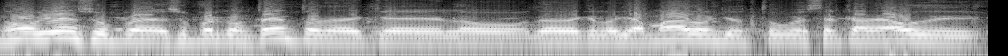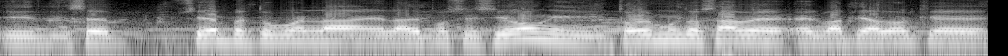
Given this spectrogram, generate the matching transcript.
No, bien, súper súper contento desde que lo, desde que lo llamaron, yo estuve cerca de Audi y, y se- siempre estuvo en la, en la disposición y todo el mundo sabe el bateador que,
